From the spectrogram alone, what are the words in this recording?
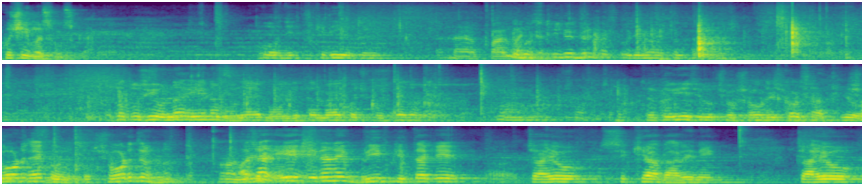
ਖੁਸ਼ੀ ਮਹਿਸੂਸ ਕਰ ਹੋਰ ਜੀ, ਕਿਹਦੀ ਅੱਛਾ ਤੁਸੀਂ ਉਹਨਾਂ ਇਹ ਨਾ ਬੋਲਣਾ ਇਹ ਬੋਲ ਦਿੱਤਾ ਮੈਂ ਕੁਝ ਪੁੱਛਦਾ ਤਾਂ। ਚਲ ਕਰੀਏ ਸ਼ੁਰੂ ਸ਼ੋ ਸ਼ਾਰਟ ਦੇਖੋ ਸਾਥੀਓ, ਸ਼ਾਰਟ ਇਹ ਕਰੋ ਸ਼ਾਰਟ ਚ ਰੱਖਣਾ। ਅੱਛਾ ਇਹ ਇਹਨਾਂ ਨੇ ਬਰੀਫ ਕੀਤਾ ਕਿ ਚਾਹੇ ਉਹ ਸਿੱਖਿਆ ਅਦਾਰੇ ਨੇ ਚਾਹੇ ਉਹ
